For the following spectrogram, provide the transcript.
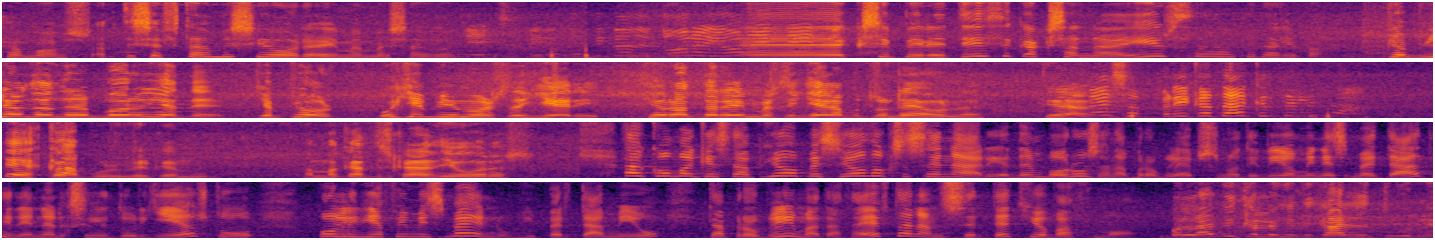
Χαμός. Από τις 7.30 ώρα είμαι μέσα εδώ. Και εξυπηρετηθήκατε τώρα η ώρα Ε, εξυπηρετήθηκα, ξαναήρθα κτλ. Και ποιον δεν τρεπορίζεται. Και ποιον; Όχι εμείς είμαστε γέροι. Χειρότερα είμαστε γέροι από τους νέους. Ναι. Τι να... Μέσα βρήκατε άκρη τελικά. Ε, κάπου βρήκαμε. Άμα κάθεσαι κάνα δύο ώρες. Ακόμα και στα πιο απεσιόδοξα σενάρια δεν μπορούσαν να προβλέψουν ότι δύο μήνες μετά την έναρξη λειτουργίας του πολυδιαφημισμένου υπερταμείου, τα προβλήματα θα έφταναν σε τέτοιο βαθμό. Πολλά δικαιολογητικά ζητούνε.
